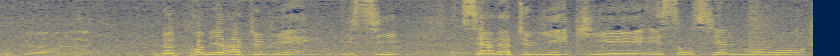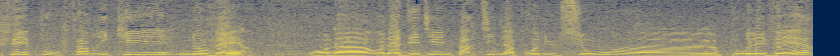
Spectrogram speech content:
Donc, notre premier atelier ici, c'est un atelier qui est essentiellement fait pour fabriquer nos verres. On a, dédié une partie de la production euh, pour les verres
